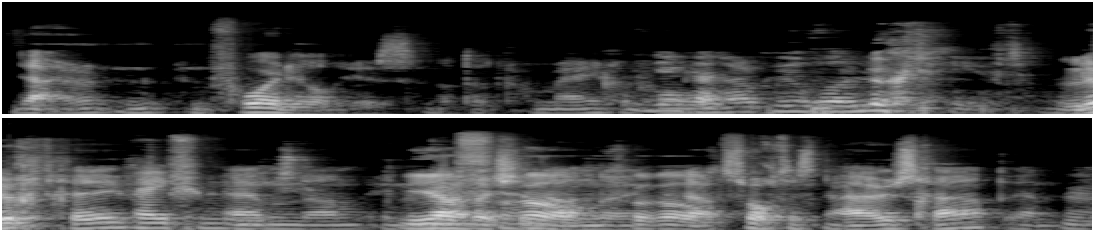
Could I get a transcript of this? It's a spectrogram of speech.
ja, een, een voordeel is. Dat dat voor mijn Ik gevoel denk dat het ook heel veel lucht geeft. lucht geeft. Families. En dan inderdaad, als je dan eh, vooral. 's ochtends naar huis gaat en Ja.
